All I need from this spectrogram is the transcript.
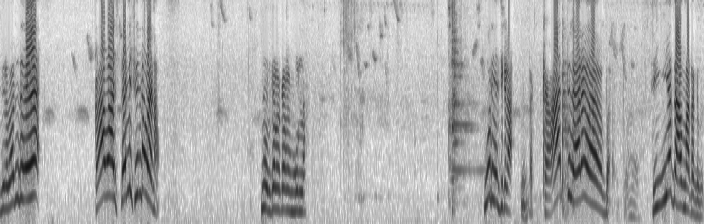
இதில் வந்து காவாசி தண்ணி சிந்த வேணும். இன்னொரு இருக்கிற கலர் மூடலாம். மூடி வச்சுக்கலாம். இந்த காற்று வேற தீய தாக மாட்டேங்குது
